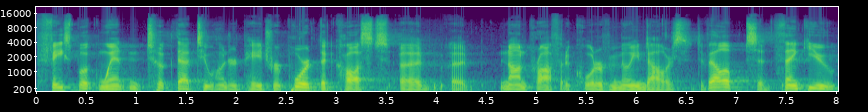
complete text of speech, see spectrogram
Facebook went and took that 200 page report that cost a, a nonprofit a quarter of a million dollars to develop, said thank you,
